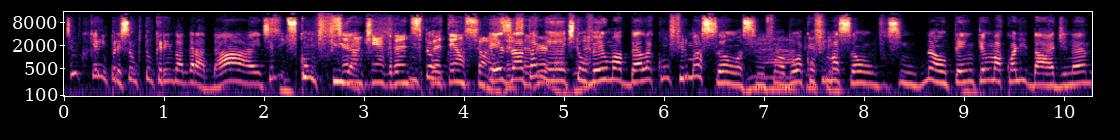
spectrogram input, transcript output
sempre com aquela impressão que estão querendo agradar, a gente sempre Sim. desconfia. Você não tinha grandes então, pretensões. É exatamente. É verdade, então né? veio uma bela confirmação, assim, ah, foi uma boa perfeito. confirmação. Assim, não, tem, tem uma qualidade, né?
